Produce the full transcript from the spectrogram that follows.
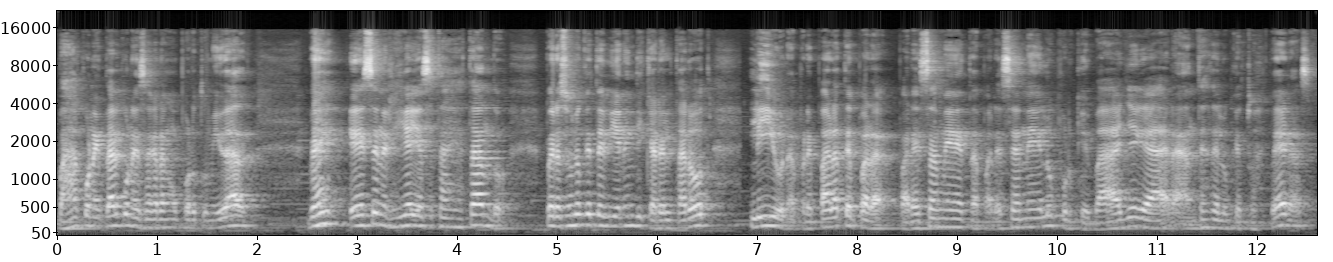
vas a conectar con esa gran oportunidad ¿Ves? Esa energía ya se está gestando. Pero eso es lo que te viene a indicar el tarot. Libra, prepárate para, para esa meta, para ese anhelo, porque va a llegar antes de lo que tú esperas.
